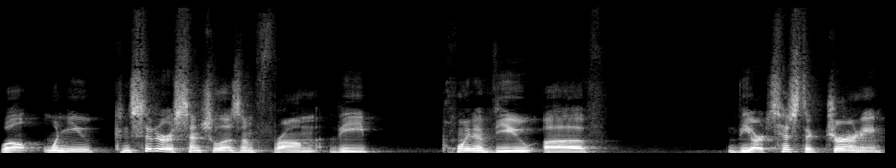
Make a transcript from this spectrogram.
Well, when you consider essentialism from the point of view of the artistic journey,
